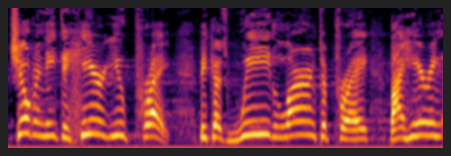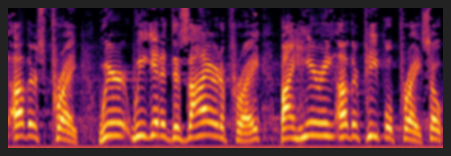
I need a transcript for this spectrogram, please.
Children need to hear you pray because we learn to pray by hearing others pray. We're, we get a desire to pray by hearing other people pray. So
